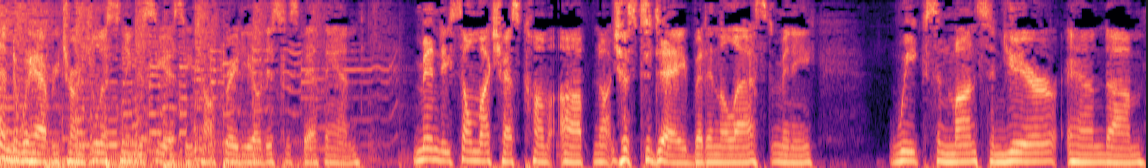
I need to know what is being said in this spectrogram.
And we have returned to listening to CSC Talk Radio. This is Beth Ann. Mindy, so much has come up, not just today, but in the last many weeks and months and year and um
